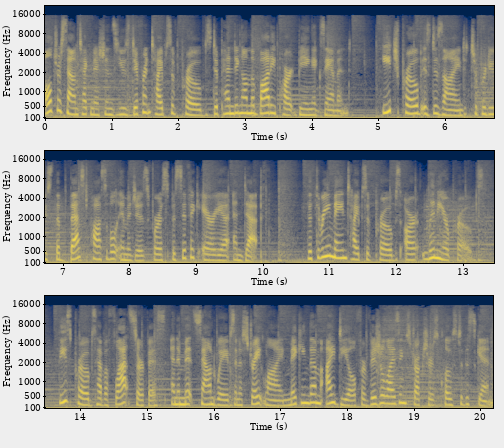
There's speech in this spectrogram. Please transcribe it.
ultrasound technicians use different types of probes depending on the body part being examined. Each probe is designed to produce the best possible images for a specific area and depth. The three main types of probes are linear probes. These probes have a flat surface and emit sound waves in a straight line, making them ideal for visualizing structures close to the skin,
